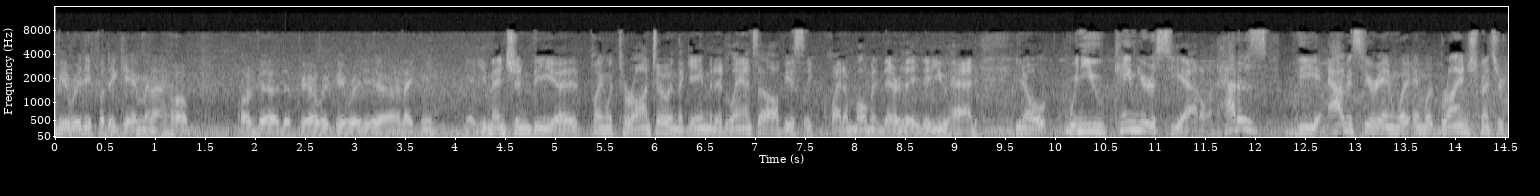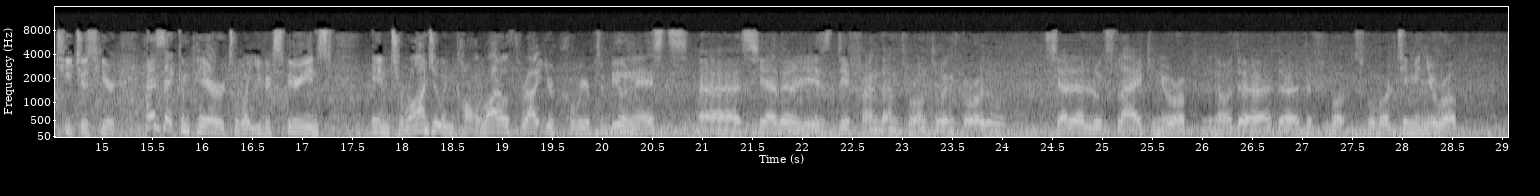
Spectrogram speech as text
be ready for the game, and I hope all the the player will be ready uh, like me. Yeah, you mentioned the uh, playing with Toronto and the game in Atlanta. Obviously, quite a moment there that, that, you had. You know, when you came here to Seattle, how does the atmosphere and what and what Brian Schmetzer teaches here, how does that compare to what you've experienced in Toronto and Colorado throughout your career? To be honest, uh, Seattle is different than Toronto and Colorado. Seattle looks like in Europe. You know, the the, the football, football team in Europe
